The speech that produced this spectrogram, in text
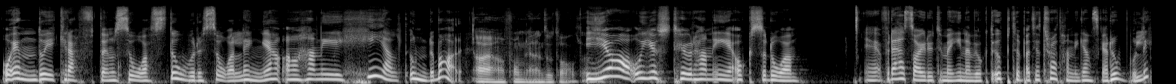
Och ändå är kraften så stor så länge. Ja, han är helt underbar. Ja, ja, han fångar den totalt. Alltså. Ja, och just hur han är också då. eh, För det här sa ju du till mig innan vi åkte upp, typ, att jag tror att han är ganska rolig.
